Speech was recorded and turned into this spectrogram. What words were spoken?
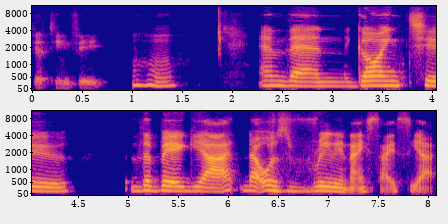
15 feet. Mm-hmm. And then going to the big yacht. That was really nice size yacht.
